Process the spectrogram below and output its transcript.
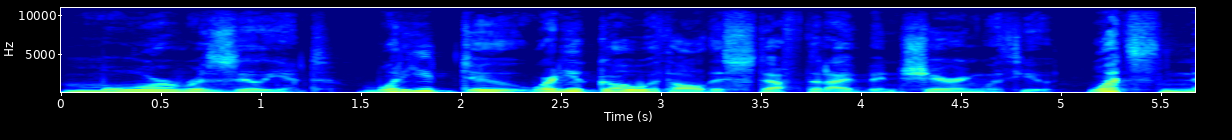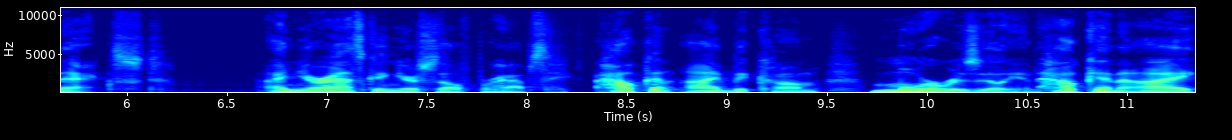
more resilient. What do you do? Where do you go with all this stuff that I've been sharing with you? What's next? And you're asking yourself, perhaps, how can I become more resilient? How can I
